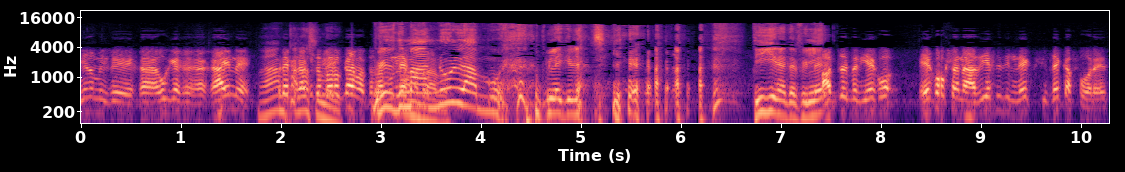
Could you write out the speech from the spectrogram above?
Τι νομίζεις, ε, χαγού και χαχαχά είναι; Α, Πρέπει καλά να πει σου το λέει. μεροκάματο. να Βρίζω το τη λέμε. μανούλα μου. Που λέει και μια ψυχή. Τι γίνεται, φίλε; Πάντως, παιδιά, έχω, έχω ξαναδεί αυτή την έκρηξη 10 φορές.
